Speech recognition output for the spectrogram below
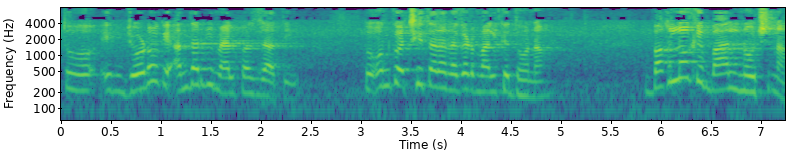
تو ان جوڑوں کے اندر بھی میل پھنس جاتی، تو ان کو اچھی طرح رگڑ مل کے دھونا۔ بغلوں کے بال نوچنا،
